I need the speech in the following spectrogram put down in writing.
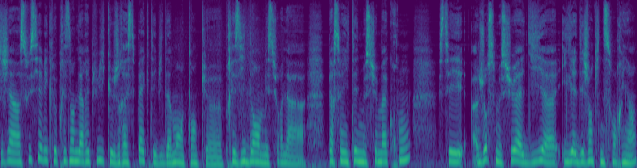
j'ai un souci avec le président de la République que je respecte évidemment en tant que président, mais sur la personnalité de Monsieur Macron, c'est un jour ce monsieur a dit euh, il y a des gens qui ne sont rien.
